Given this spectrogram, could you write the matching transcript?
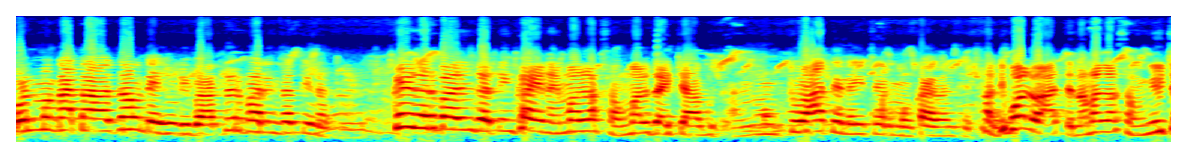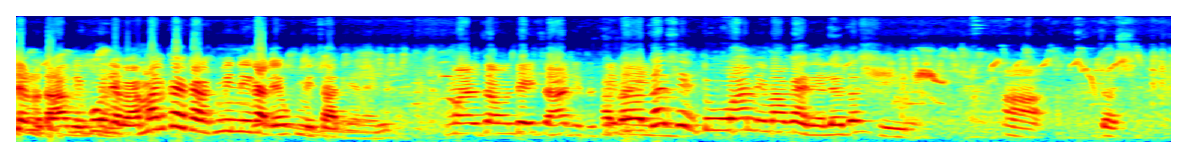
पण मग आता जाऊन दे एवढी बार दरबारीने जाते ना तू. काही जर बारीन जातील काही नाही. मला सांग मला जायचे अगोदर. आणि मग तू आत्याला विचार मग काय म्हणते ती? बोलवा आता मला सांग मी विचारलं होतं बोलले अगोदर बाय मला काय करायचं? मी निघाले मी चालले नाही. मला जाऊन द्यायचं आधी तर ते अगं नाही. जशी तू आम्ही माघारी आलो जशी हा जशी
